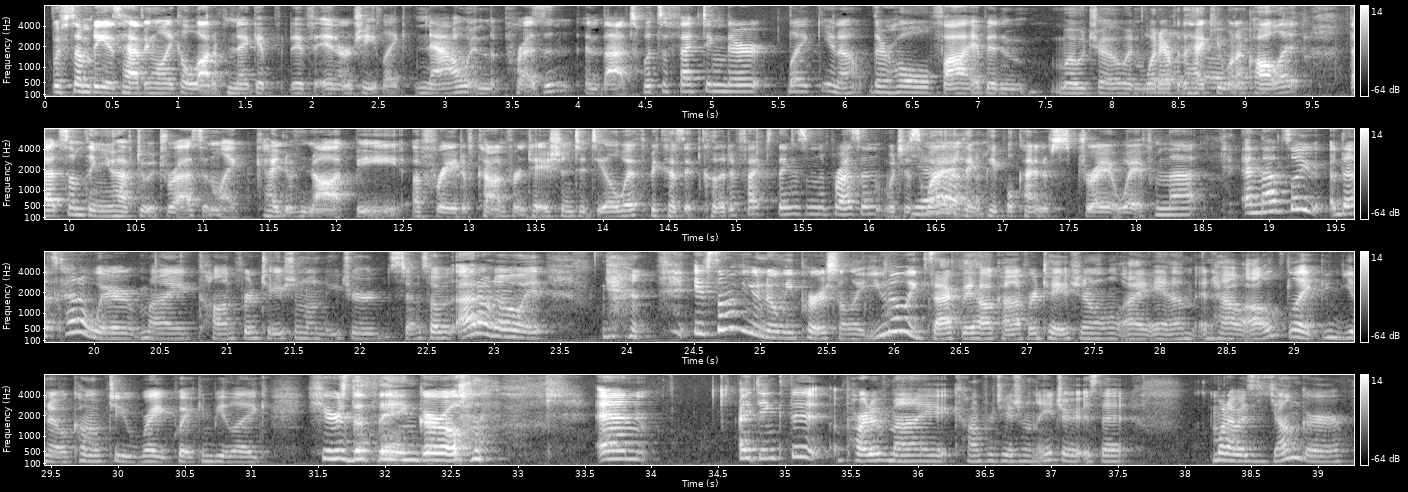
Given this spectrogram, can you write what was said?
if somebody is having like a lot of negative energy like now in the present and that's what's affecting their like you know their whole vibe and mojo and whatever Oh, the heck you want to yeah. call it that's something you have to address and like kind of not be afraid of confrontation to deal with because it could affect things in the present which is why i think people kind of stray away from that And that's like that's kind of where my confrontational nature stems from. I don't know it. if some of you know me personally, you know exactly how confrontational I am and how I'll like you know come up to you right quick and be like, "Here's the thing, girl," and I think that part of my confrontational nature is that when I was younger.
